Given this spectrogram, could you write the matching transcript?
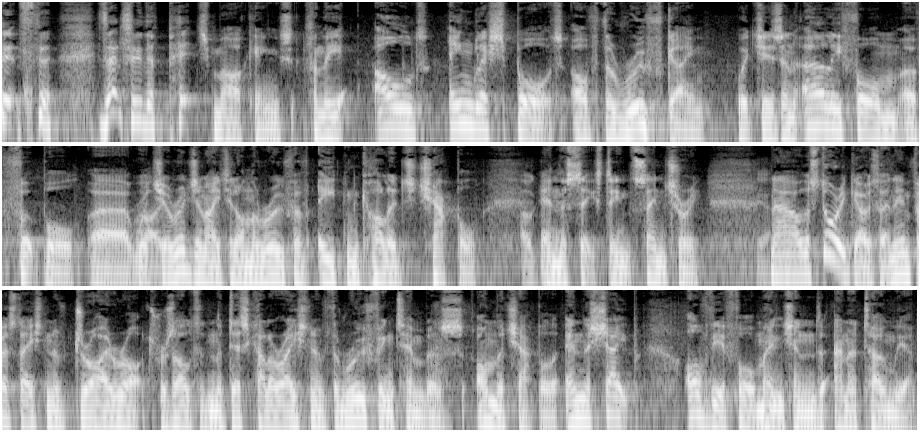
it's, the, it's actually the pitch markings from the old English sport of the roof game which is an early form of football uh, which right. originated on the roof of Eton College Chapel okay. in the 16th century. Yeah. Now, the story goes that an infestation of dry rot resulted in the discoloration of the roofing timbers on the chapel in the shape of the aforementioned anatomia.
